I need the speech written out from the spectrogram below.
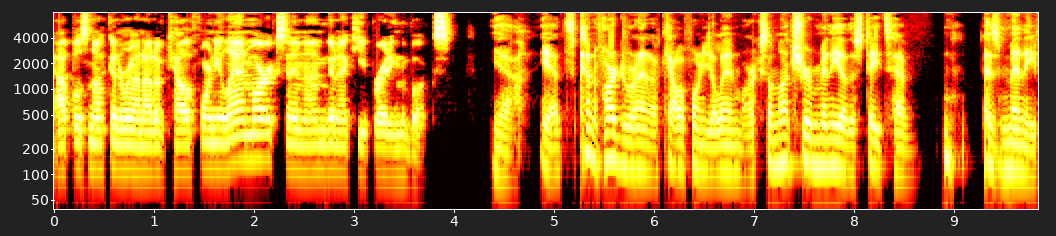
Apple's not going to run out of California landmarks, and I'm going to keep writing the books. Yeah, yeah, it's kind of hard to run out of California landmarks. I'm not sure many other states have as many.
